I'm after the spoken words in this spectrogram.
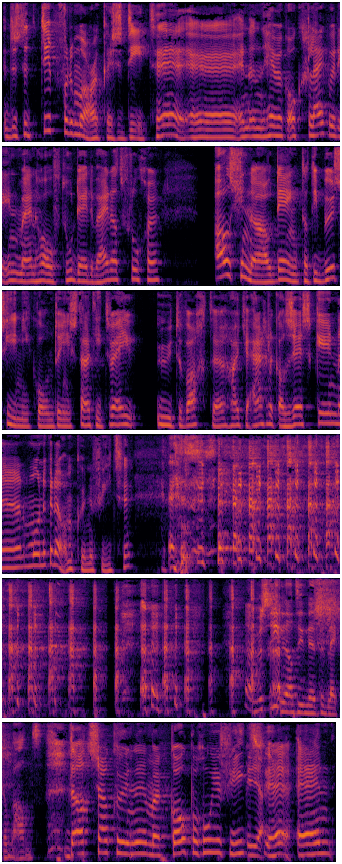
dus de tip voor de markers is dit. Hè? Eh, en dan heb ik ook gelijk weer in mijn hoofd, hoe deden wij dat vroeger? Als je nou denkt dat die bus hier niet komt en je staat hier twee uur te wachten, had je eigenlijk al zes keer naar Monnikendam kunnen fietsen. Ja, misschien had hij net een lekker band. Dat zou kunnen, maar koop een goede fiets. Ja. Hè? En,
